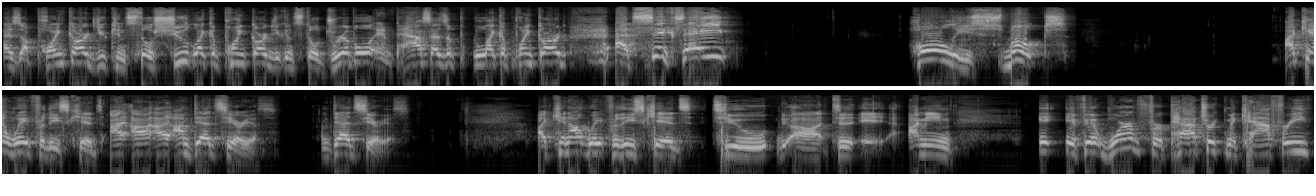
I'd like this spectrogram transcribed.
as a point guard, you can still shoot like a point guard, you can still dribble and pass as a like a point guard at six eight. Holy smokes. I can't wait for these kids. I, I, I'm dead serious. I'm dead serious. I cannot wait for these kids to, uh, to, I mean, if it weren't for Patrick McCaffery,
